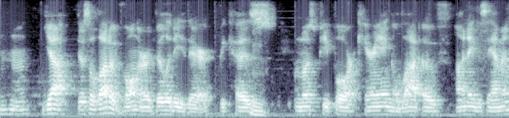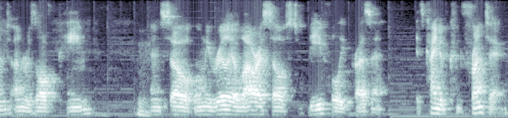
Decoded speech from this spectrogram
mm-hmm. yeah there's a lot of vulnerability there because mm. most people are carrying a lot of unexamined unresolved pain mm. and so when we really allow ourselves to be fully present it's kind of confronting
